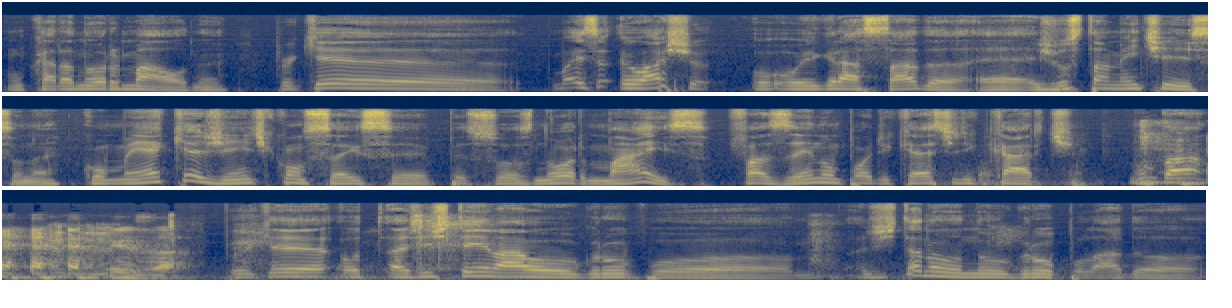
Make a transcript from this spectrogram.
um cara normal, né? Porque. Mas eu acho o, o, engraçado é justamente isso, né? Como é que a gente consegue ser pessoas normais fazendo um podcast de kart? Não dá. Exato. Porque a gente tem lá o grupo. A gente tá no, no grupo lá do,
